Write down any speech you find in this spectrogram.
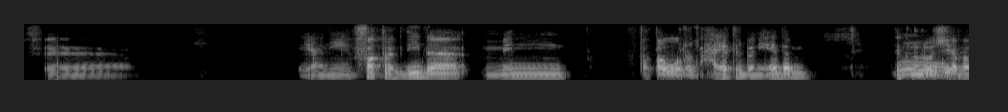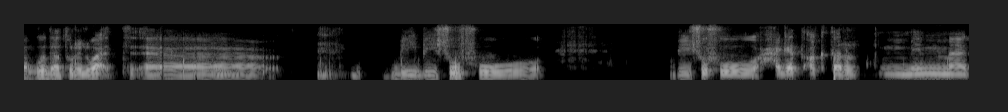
في يعني فترة جديدة من تطور حياة البني آدم تكنولوجيا مم. موجودة طول الوقت آه، بي- بيشوفوا بيشوفوا حاجات أكتر مما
